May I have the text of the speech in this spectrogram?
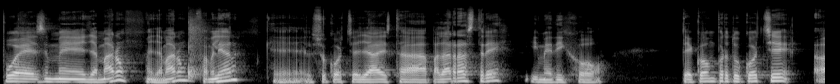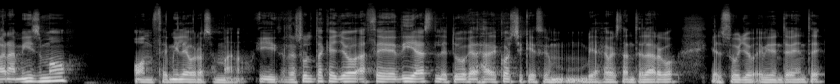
pues me llamaron, me llamaron, familiar, que su coche ya está para el arrastre, y me dijo, te compro tu coche ahora mismo 11.000 euros en mano. Y resulta que yo hace días le tuve que dejar el coche, que hice un viaje bastante largo, y el suyo, evidentemente.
